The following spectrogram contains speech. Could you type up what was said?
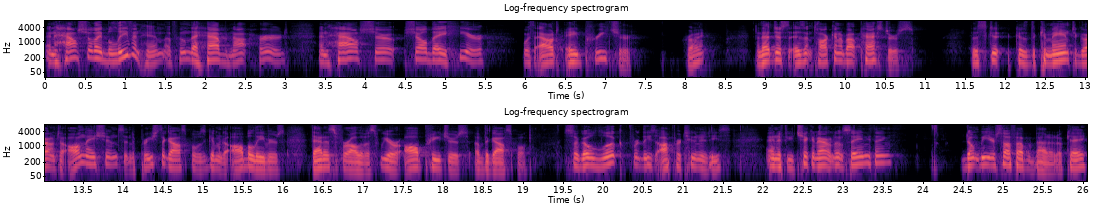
And how shall they believe in him of whom they have not heard? And how shall, shall they hear without a preacher?" right? And that just isn't talking about pastors. Because the command to go out into all nations and to preach the gospel was given to all believers. That is for all of us. We are all preachers of the gospel. So go look for these opportunities. And if you chicken out and don't say anything, don't beat yourself up about it, okay?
